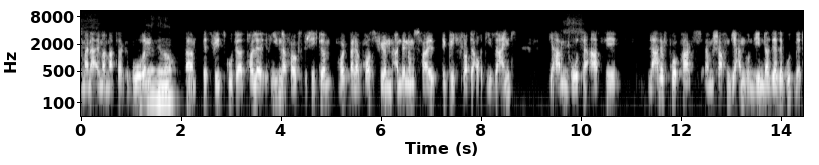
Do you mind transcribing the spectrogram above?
meine Alma Mater, geboren. Ja, genau. Ähm, der Street Scooter, tolle Riesenerfolgsgeschichte. Heute bei der Post für einen Anwendungsfall wirklich flotte auch designt. Die haben große AC Ladefuhrparks ähm, schaffen die an und leben da sehr, sehr gut mit.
